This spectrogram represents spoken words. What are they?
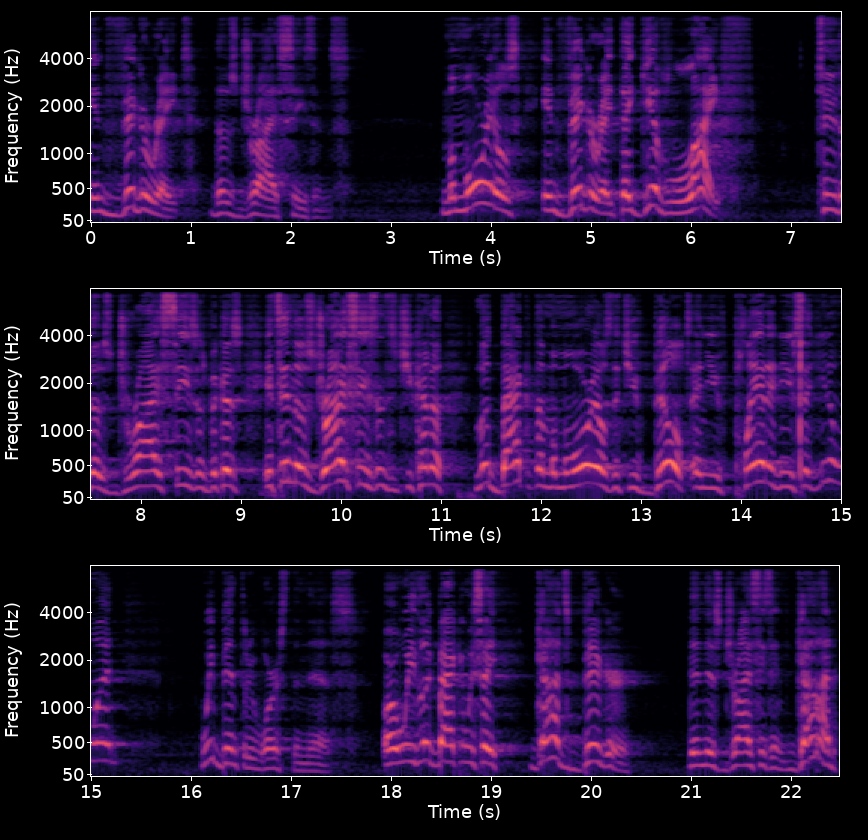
invigorate those dry seasons. Memorials invigorate, they give life to those dry seasons because it's in those dry seasons that you kind of look back at the memorials that you've built and you've planted and you say, you know what? We've been through worse than this. Or we look back and we say, God's bigger than this dry season. God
